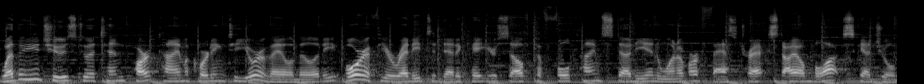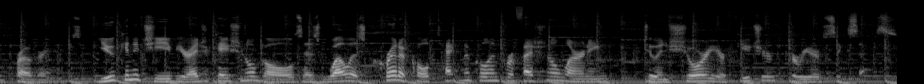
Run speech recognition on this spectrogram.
Whether you choose to attend part-time according to your availability, or if you're ready to dedicate yourself to full-time study in one of our fast-track style block scheduled programs, you can achieve your educational goals as well as critical technical and professional learning to ensure your future career success.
